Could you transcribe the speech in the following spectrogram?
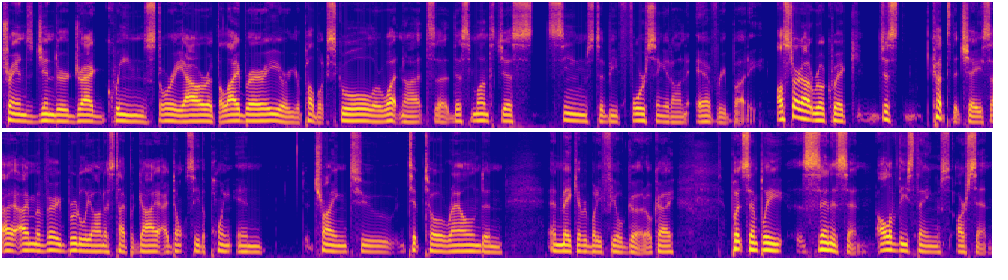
transgender drag queen story hour at the library or your public school or whatnot. Uh, this month just seems to be forcing it on everybody. I'll start out real quick, just cut to the chase. I, I'm a very brutally honest type of guy. I don't see the point in trying to tiptoe around and and make everybody feel good, okay? Put simply, sin is sin. All of these things are sin.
